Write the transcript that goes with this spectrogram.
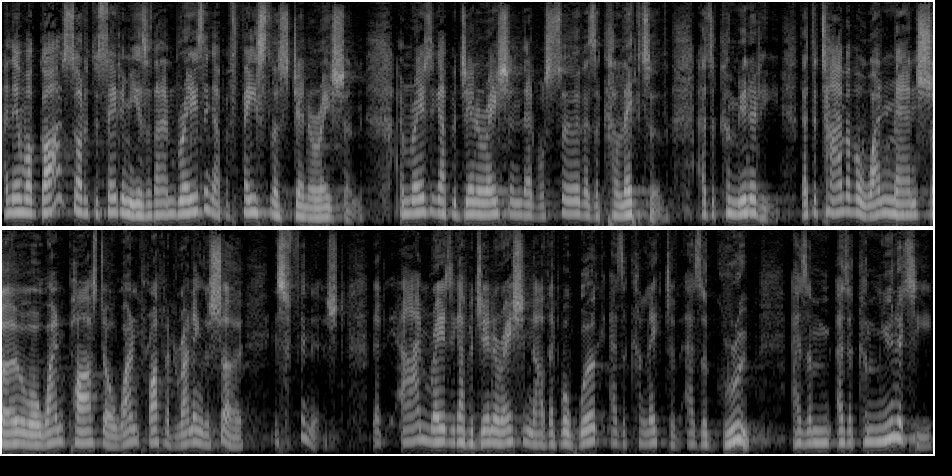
And then what God started to say to me is that I'm raising up a faceless generation. I'm raising up a generation that will serve as a collective, as a community. That the time of a one man show or one pastor or one prophet running the show is finished. That I'm raising up a generation now that will work as a collective, as a group, as a, as a community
